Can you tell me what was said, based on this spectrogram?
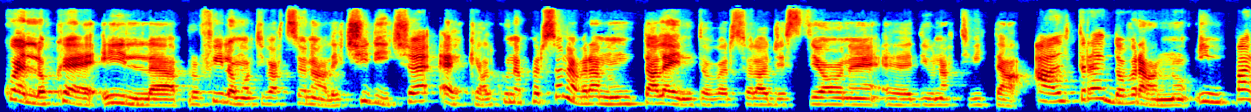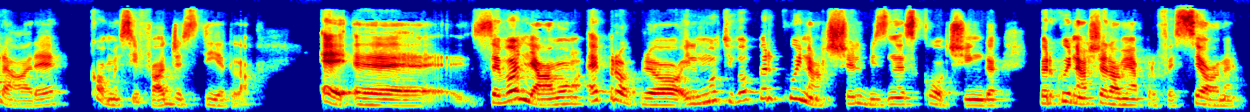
Quello che il profilo motivazionale ci dice è che alcune persone avranno un talento verso la gestione eh, di un'attività, altre dovranno imparare come si fa a gestirla. E eh, se vogliamo è proprio il motivo per cui nasce il business coaching, per cui nasce la mia professione.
